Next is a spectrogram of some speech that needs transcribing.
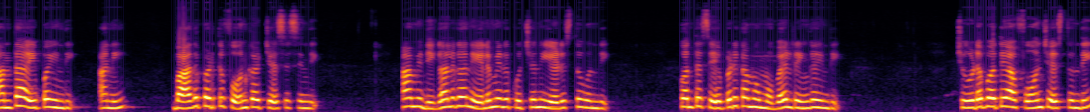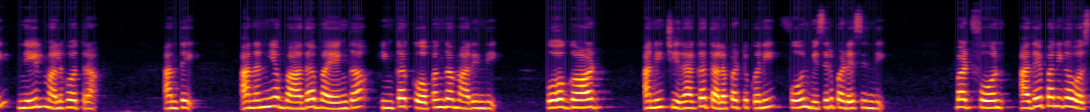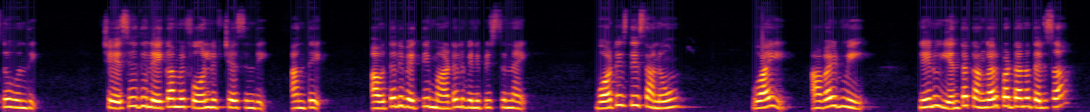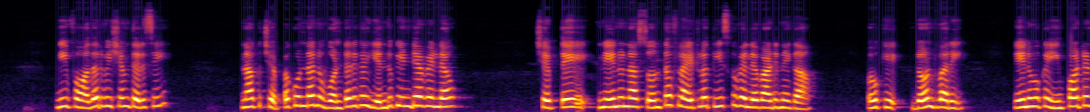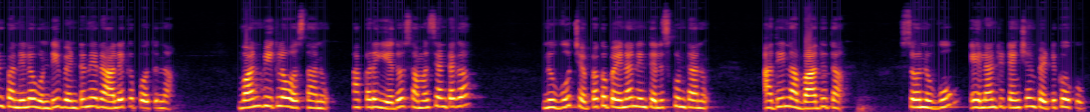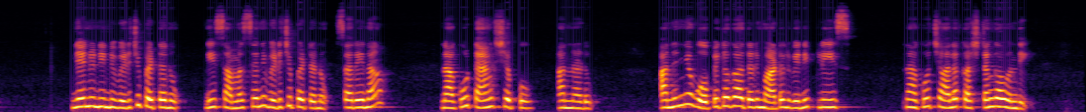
అంతా అయిపోయింది అని బాధపడుతూ ఫోన్ కట్ చేసేసింది. ఆమె దిగాలుగా నేల మీద కూర్చొని ఏడుస్తూ ఉంది. కొంతసేపటికి ఆమె మొబైల్ రింగ్ అయింది. చూడబోతే ఆ ఫోన్ చేస్తుంది నీల్ మల్హోత్రా. అంతే. అనన్య బాధ భయంగా ఇంకా కోపంగా మారింది. Oh God! అని చిరాగ్గా తలపట్టుకొని ఫోన్ విసిరిపడేసింది. బట్ ఫోన్ అదే పనిగా వస్తూ ఉంది. చేసేది లేక ఆమె ఫోన్ లిఫ్ట్ చేసింది. అంతే. అవతలి వ్యక్తి మాటలు వినిపిస్తున్నాయి. What is this Anu? Why avoid me. నేను ఎంత కంగారు పడ్డానో తెలుసా? నీ ఫాదర్ విషయం తెలిసి నాకు చెప్పకుండా నువ్వు ఒంటరిగా ఎందుకు ఇండియా వెళ్ళావు? చెప్తే నేను నా సొంత ఫ్లైట్లో తీసుకువెళ్ళేవాడినేగా. Okay don't worry. నేను ఒక ఇంపార్టెంట్ పనిలో ఉండి వెంటనే రాలేకపోతున్నా. వన్ వీక్లో వస్తాను. అక్కడ ఏదో సమస్య అంటగా? నువ్వు చెప్పకపోయినా నేను తెలుసుకుంటాను. అది నా బాధ్యత. సో నువ్వు ఎలాంటి టెన్షన్ పెట్టుకోకు. నేను నిన్ను విడిచిపెట్టను. నీ సమస్యని విడిచిపెట్టను. సరేనా? నాకు థ్యాంక్స్ చెప్పు అన్నాడు. అనన్య ఓపికగా అతడి మాటలు విని ప్లీజ్ నాకు చాలా కష్టంగా ఉంది.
